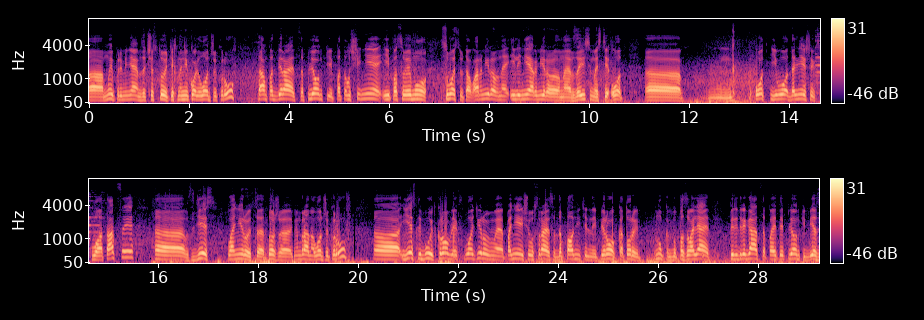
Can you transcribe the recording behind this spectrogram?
А, мы применяем зачастую Technonicol Logic Roof. Там подбираются пленки по толщине и по своему свойству, там армированная или не армированная, в зависимости от, э, от его дальнейшей эксплуатации. Э, здесь планируется тоже мембрана Logic Roof. Э, если будет кровля эксплуатируемая, по ней еще устраивается дополнительный пирог, который ну, как бы позволяет передвигаться по этой пленке без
